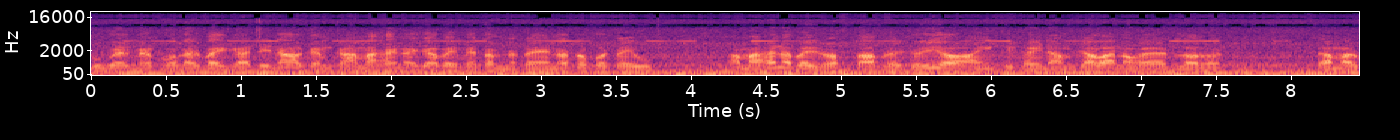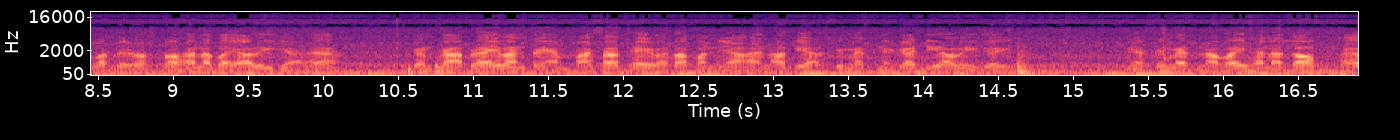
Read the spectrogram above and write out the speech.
ગૂગલ મેપ વગર ભાઈ ગાડી ના કેમ કે આમાં હે ને, જા ભાઈ, મેં તમને ત્યાં નહોતો બતાવ્યું. આમાં હે ને ભાઈ, રસ્તો આપણે જોઈએ અહીંથી થઈને આમ જવાનો હે, એટલે ડામર પટ્ટી રસ્તો હે ને ભાઈ, આવી ગયા હે. કેમ કે આપણે આવ્યા ને ત્યાં પાછળથી આવ્યા હતા, પણ ત્યાં હે ને અત્યારે સિમેન્ટની ગાડી આવી ગઈ. ત્યાં સિમેન્ટના ભાઈ હે ને દફ છે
